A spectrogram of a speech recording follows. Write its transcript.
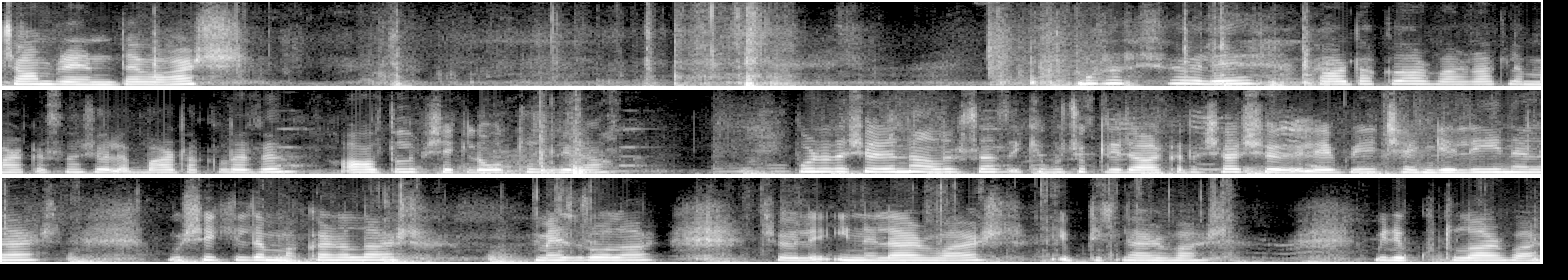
Cam rengi var. Burada şöyle bardaklar var. Rakle markasının şöyle bardakları altılı bir şekilde 30 lira. Burada da şöyle ne alırsanız 2,5 lira arkadaşlar. Şöyle bir çengeli iğneler. Bu şekilde makaralar, mezrolar. Şöyle iğneler var. iplikler var. Bir de kutular var.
